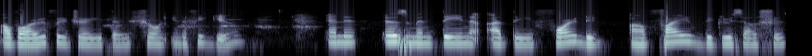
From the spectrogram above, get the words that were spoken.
of our refrigerator shown in the figure and it is maintained at the 4 de uh, 5 degrees Celsius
